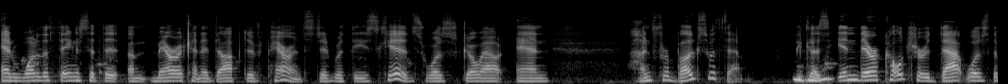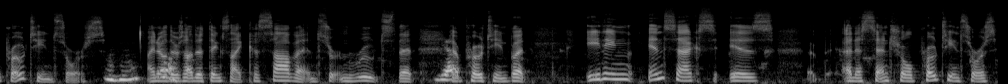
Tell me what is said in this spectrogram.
And one of the things that the American adoptive parents did with these kids was go out and hunt for bugs with them because mm-hmm. in their culture that was the protein source. Mm-hmm. I know yeah. there's other things like cassava and certain roots that yep. have protein, but eating insects is an essential protein source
